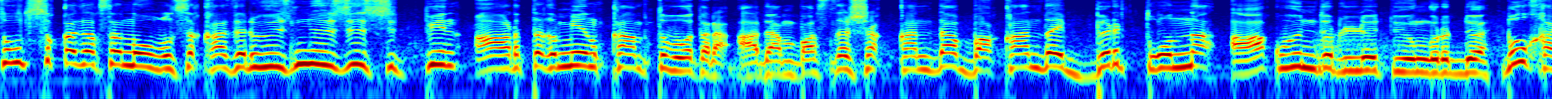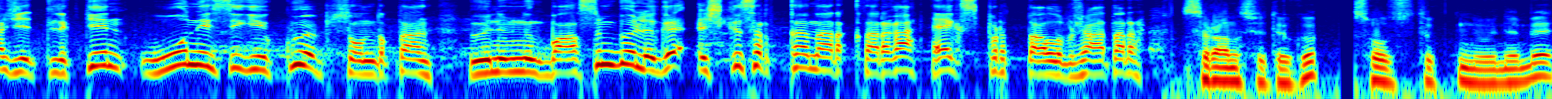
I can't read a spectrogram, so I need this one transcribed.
Солтүстік Қазақстан облысы қазір өзін өзі сүтпен артығымен қамтып отыр. Адам басына шаққанда бақандай бір тонна ақ өндіріледі өңірде. Бұл қажеттіліктен 10 есеге көп, сондықтан өнімнің басым бөлігі ішкі сыртқы нарықтарға экспортталып жатыр. сұраныс өте көп солтүстіктің өнімі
